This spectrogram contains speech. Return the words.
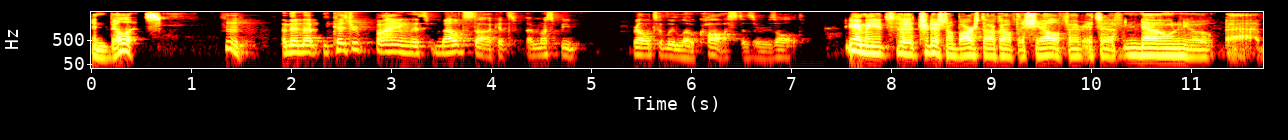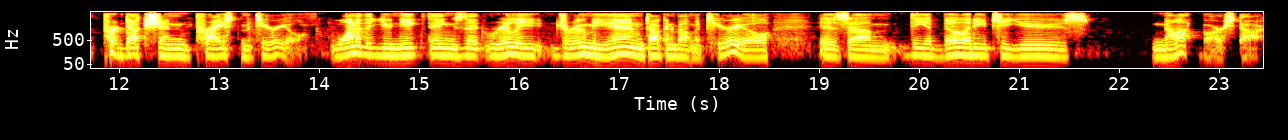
and billets. Hmm. And then that, because you're buying this meld stock, it's, it must be relatively low cost as a result. Yeah, I mean it's the traditional bar stock off the shelf. It's a known, you know, uh, production priced material one of the unique things that really drew me in talking about material is um, the ability to use not bar stock.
